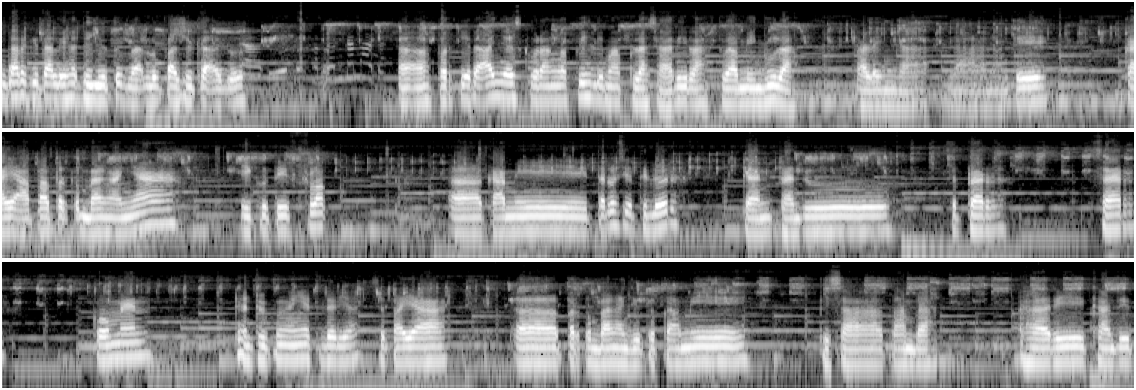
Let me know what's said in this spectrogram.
Ntar kita lihat di YouTube mbak. Lupa juga aku uh, perkiraannya kurang lebih 15 hari lah dua minggu lah. Paling enggak. Nah nanti kayak apa perkembangannya ikuti vlog uh, kami terus ya dulur. Dan bantu sebar share komen dan dukungannya dulur ya. Supaya uh, perkembangan YouTube kami bisa tambah hari ganti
